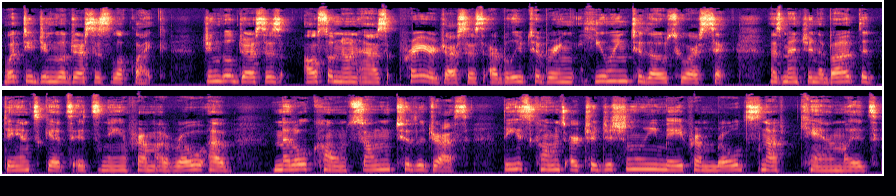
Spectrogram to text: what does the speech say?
What do jingle dresses look like? Jingle dresses, also known as prayer dresses, are believed to bring healing to those who are sick. As mentioned above, the dance gets its name from a row of metal cones sewn to the dress. These cones are traditionally made from rolled snuff can lids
